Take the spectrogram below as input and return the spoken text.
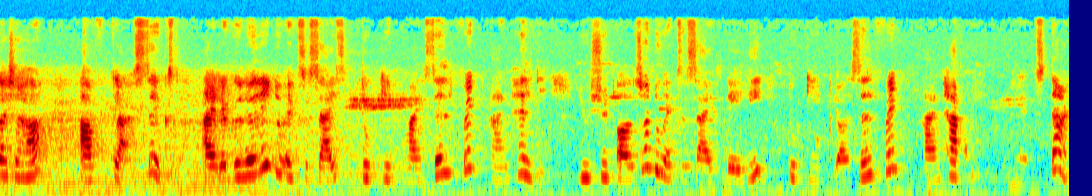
I'm class 6. I regularly do exercise to keep myself fit and healthy. You should also do exercise daily to keep yourself fit and happy. Let's start.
